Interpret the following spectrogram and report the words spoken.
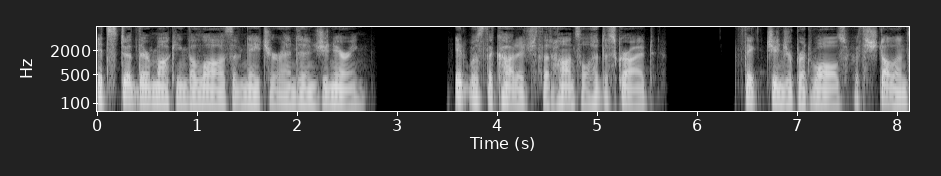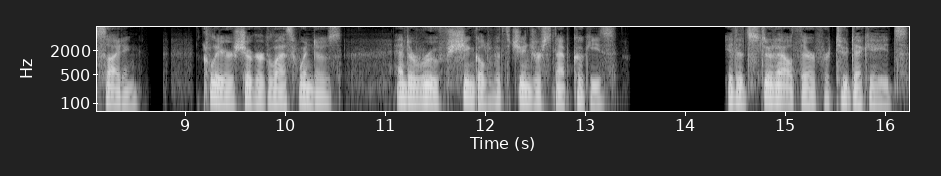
It stood there mocking the laws of nature and engineering. It was the cottage that Hansel had described thick gingerbread walls with Stollen siding, clear sugar glass windows, and a roof shingled with ginger snap cookies. It had stood out there for two decades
